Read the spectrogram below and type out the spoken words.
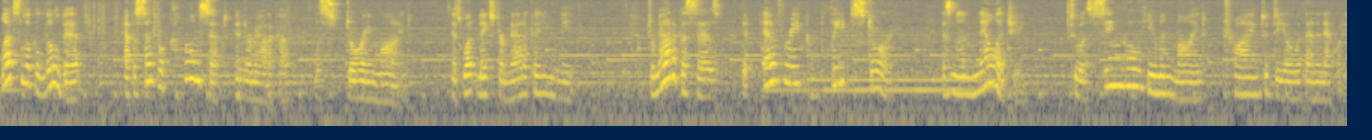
Let's look a little bit at the central concept in Dramatica, the story mind. It's what makes Dramatica unique. Dramatica says that every complete story is an analogy to a single human mind trying to deal with an inequity.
